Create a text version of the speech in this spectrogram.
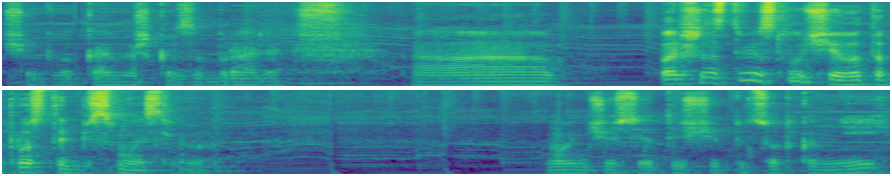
Еще два камешка забрали. А, в большинстве случаев это просто бессмысленно. Ну ничего себе, 1500 камней.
